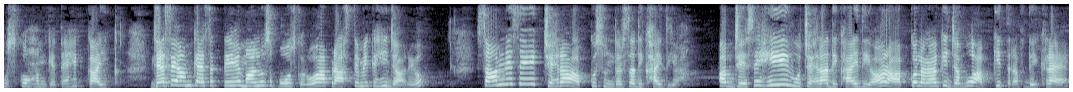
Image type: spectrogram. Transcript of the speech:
उसको हम कहते हैं कायिक जैसे हम कह सकते हैं, मान लो सपोज़ करो, आप रास्ते में कहीं जा रहे हो, सामने से एक चेहरा आपको सुंदर सा दिखाई दिया। अब जैसे ही वो चेहरा दिखाई दिया और आपको लगा कि जब वो आपकी तरफ़ देख रहा है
